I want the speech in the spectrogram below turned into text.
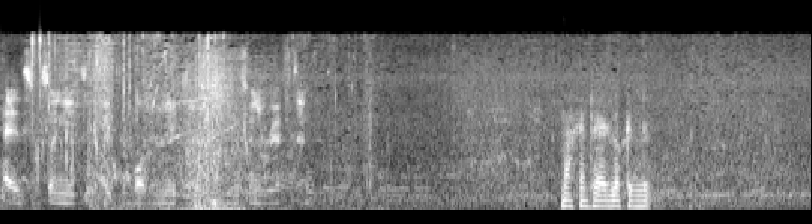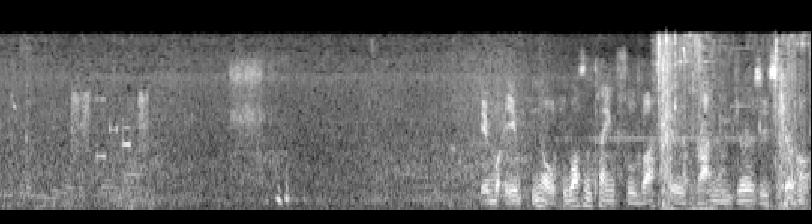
heads so I need to like the bottom need to use any rift in. McIntyre, look at it. It, it, no, he wasn't playing fullback. It was random jerseys. So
